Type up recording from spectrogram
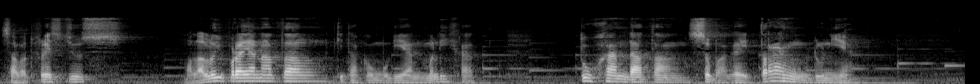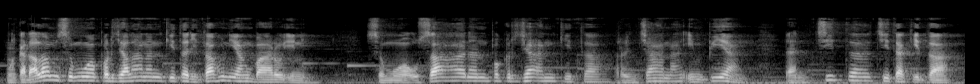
sahabat Fresh Juice, melalui perayaan Natal kita kemudian melihat Tuhan datang sebagai terang dunia. Maka dalam semua perjalanan kita di tahun yang baru ini, semua usaha dan pekerjaan kita, rencana, impian, dan cita-cita kita,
